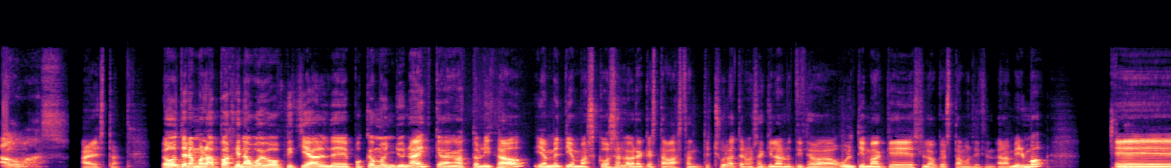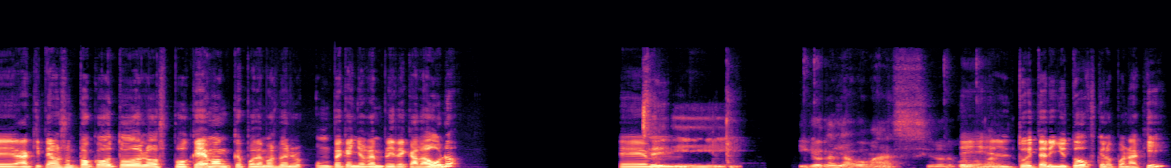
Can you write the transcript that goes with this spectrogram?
algo más. Ahí está. Luego tenemos la página web oficial de Pokémon Unite que han actualizado y han metido más cosas. La verdad que está bastante chula. Tenemos aquí la noticia última que es lo que estamos diciendo ahora mismo. Eh, aquí tenemos un poco todos los Pokémon que podemos ver un pequeño gameplay de cada uno. Em, sí, y, creo que hay algo más, si no recuerdo sí, el Twitter y YouTube que lo pone aquí.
